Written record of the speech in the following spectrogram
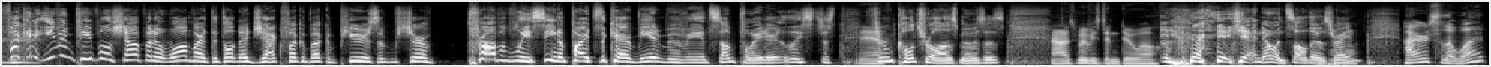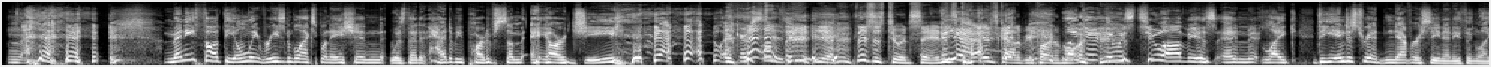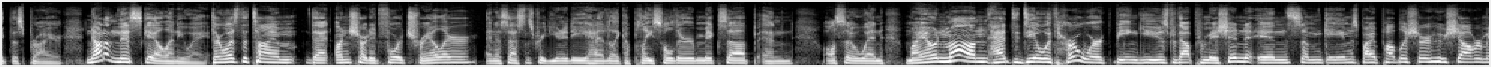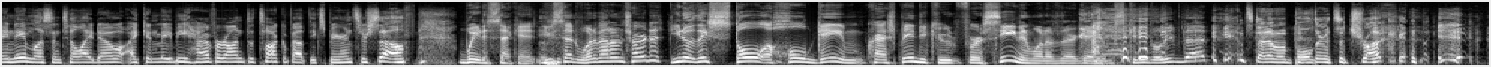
Fucking even people shopping at Walmart that don't know jack fuck about computers, I'm sure probably seen a Parts of the Caribbean movie at some point, or at least just Yeah. through cultural osmosis. Nah, those movies didn't do well. yeah, no one saw those, right? Mm-hmm. Pirates of the what? Many thought the only reasonable explanation was that it had to be part of some ARG, like or something. yeah, this is too insane. It's Yeah. got, it's got to be part of more. like it, it was too obvious and like the industry had never seen anything like this prior not on this scale anyway there was the time that uncharted 4 trailer and assassin's creed unity had like a placeholder mix up and also when my own mom had to deal with her work being used without permission in some games by a publisher who shall remain nameless until i know i can maybe have her on to talk about the experience herself Wait a second. You said what about Uncharted? You know they stole a whole game, Crash Bandicoot, for a scene in one of their games. Can you believe that? instead of a boulder it's a truck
